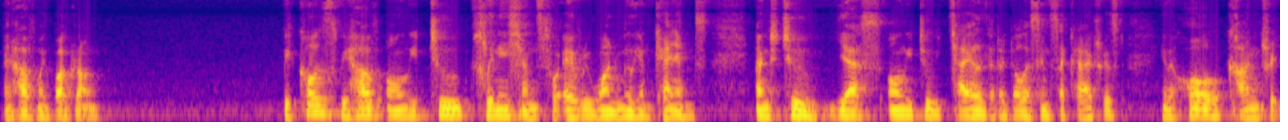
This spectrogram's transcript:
and have my background because we have only two clinicians for every one million Kenyans, and two, yes, only two child and adolescent psychiatrists in the whole country,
